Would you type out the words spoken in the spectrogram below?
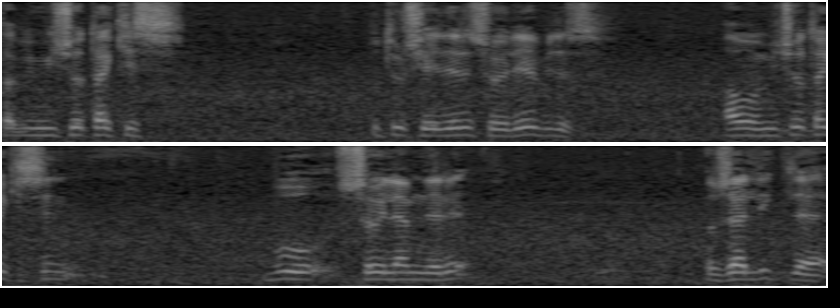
Tabii Miçotakis bu tür şeyleri söyleyebilir. Ama Miçotakis'in bu söylemleri özellikle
